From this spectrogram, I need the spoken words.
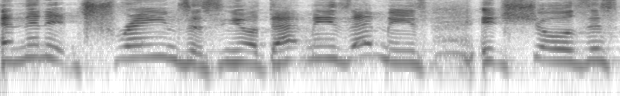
And then it trains us. And you know what that means? That means it shows us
